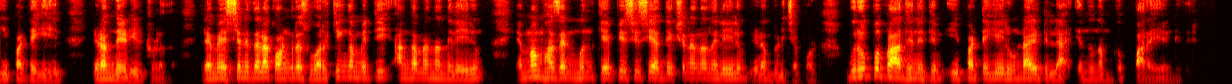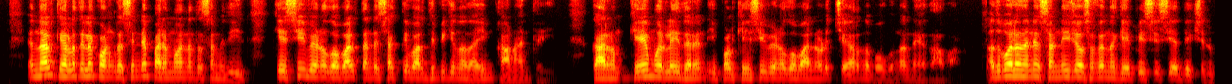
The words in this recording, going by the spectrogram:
ഈ പട്ടികയിൽ ഇടം നേടിയിട്ടുള്ളത്. Ramesh Chennithala Congress working committee അംഗം എന്ന നിലയിലും എം എം ഹസൻ മുൻ കെ പി സി സി അധ്യക്ഷൻ എന്ന നിലയിലും ഇടം പിടിച്ചപ്പോൾ ഗ്രൂപ്പ് പ്രാതിനിധ്യം ഈ പട്ടികയിൽ ഉണ്ടായിട്ടില്ല എന്ന് നമുക്ക് പറയേണ്ടി വരും. എന്നാൽ കേരളത്തിലെ കോൺഗ്രസിന്റെ പരമോന്നത സമിതിയിൽ കെ സി വേണുഗോപാൽ തന്റെ ശക്തി വർദ്ധിപ്പിക്കുന്നതായും കാണാൻ കഴിയും. കാരണം കെ മുരളീധരൻ ഇപ്പോൾ കെ സി വേണുഗോപാലിനോട് ചേർന്ന് പോകുന്ന നേതാവാണ്. അതുപോലെ തന്നെ സണ്ണി ജോസഫ് എന്ന കെ പി സി സി അധ്യക്ഷനും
